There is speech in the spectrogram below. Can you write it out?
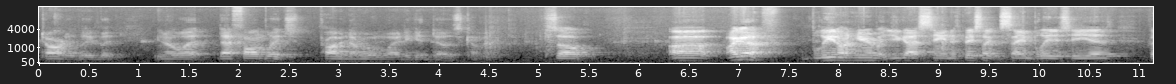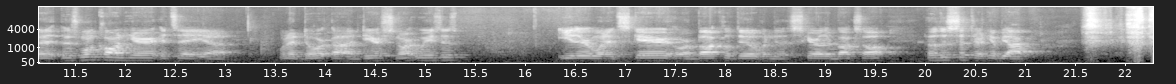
retardedly, but you know what? That fawn bleat's probably number one way to get does coming. So, uh, I got a bleat on here, but you guys seen it's basically like the same bleat as he is. But there's one call in here. It's a uh, when a door, uh, deer snort wheezes, either when it's scared or a buck will do it when they scare other bucks off. He'll just sit there and he'll be like.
